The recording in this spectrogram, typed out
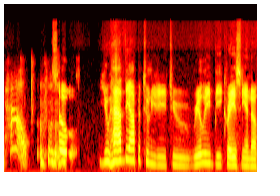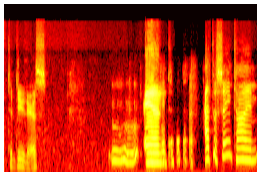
how? so you have the opportunity to really be crazy enough to do this, hmm and at the same time,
